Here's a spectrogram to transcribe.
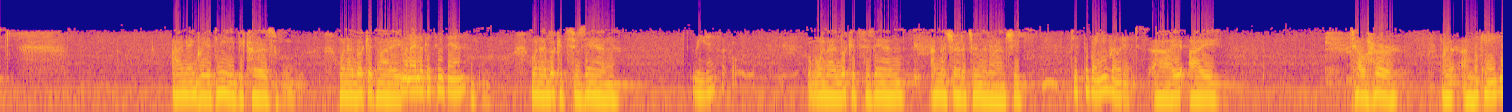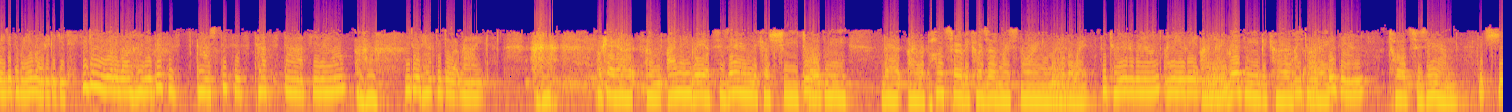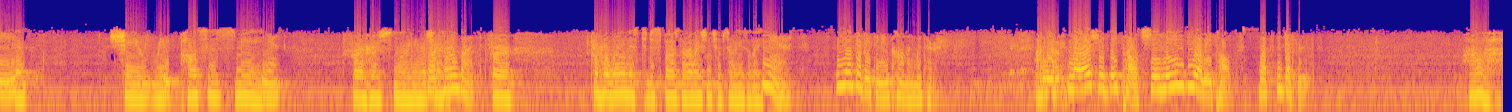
I'm angry at me because when I look at my, When I look at Suzanne, when I look at Suzanne, read it. when I look at Suzanne, I'm not sure how to turn that around. She, Just the way you wrote it. I, I tell her, I, Okay, read it the way you wrote it again. You're doing really well, honey. This is, gosh, this is tough stuff, you know? uh-huh. You don't have to do it right. okay, uh, I'm, I'm angry at Suzanne because she told me that I repulse her because of my snoring and my overweight. So turn it around. I'm angry at I'm you. angry at me because I told I Suzanne told Suzanne that she, that she repulses me yes, for her snoring and for her what? for for her willingness to dispose the relationship so easily. Yes. So you have everything in common with her. I'm You snore, she's repulsed. She leaves, you're repulsed. What's the difference? Ah.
